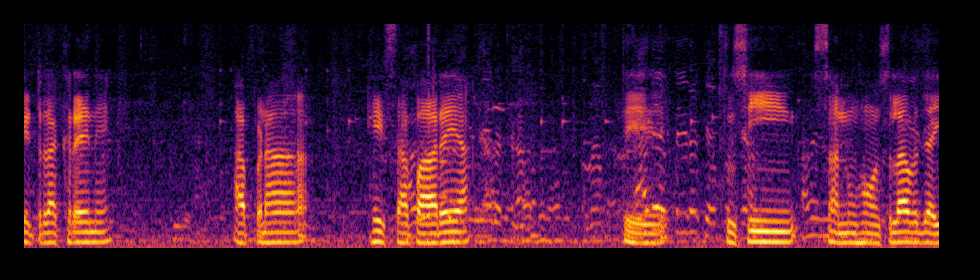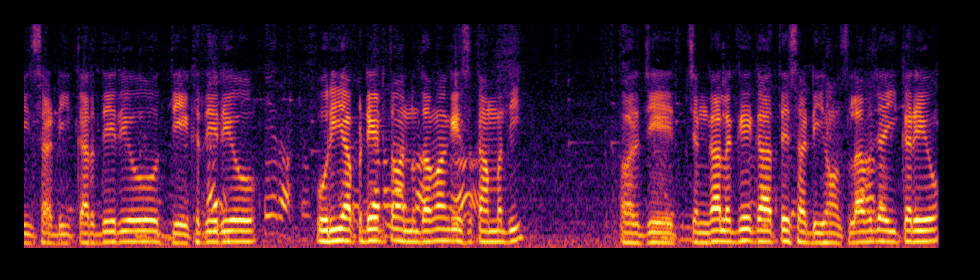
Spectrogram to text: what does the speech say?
ਇੱਟ ਰੱਖ ਰਹੇ ਨੇ। ਆਪਣਾ ਹਿੱਸਾ ਪਾ ਰਹੇ ਆ। ਤੇ ਤੁਸੀਂ ਸਾਨੂੰ ਹੌਸਲਾ ਵਧਾਈ ਸਾਡੀ ਕਰਦੇ ਰਹੋ ਦੇਖਦੇ ਰਹੋ ਪੂਰੀ ਅਪਡੇਟ ਤੁਹਾਨੂੰ ਦਵਾਂਗੇ ਇਸ ਕੰਮ ਦੀ। ਔਰ ਜੇ ਚੰਗਾ ਲੱਗੇਗਾ ਤੇ ਸਾਡੀ ਹੌਸਲਾ ਵਜਾਈ ਕਰਿਓ।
